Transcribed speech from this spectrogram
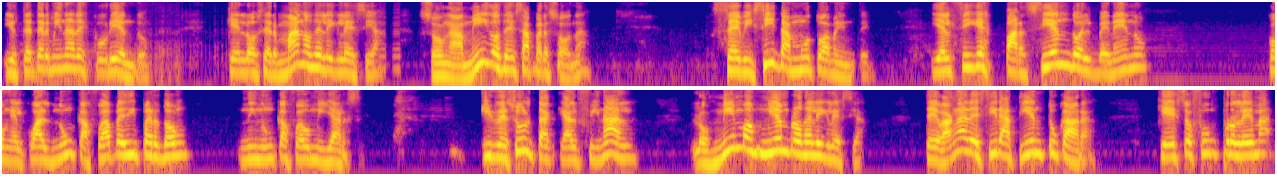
y usted termina descubriendo que los hermanos de la iglesia son amigos de esa persona, se visitan mutuamente y él sigue esparciendo el veneno con el cual nunca fue a pedir perdón ni nunca fue a humillarse. Y resulta que al final los mismos miembros de la iglesia te van a decir a ti en tu cara que eso fue un problema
